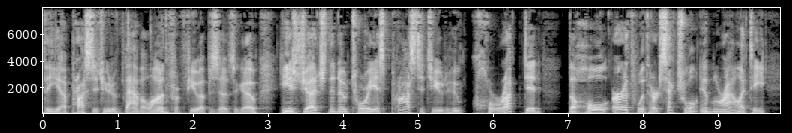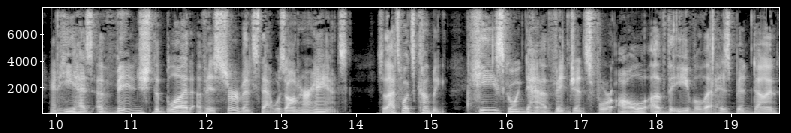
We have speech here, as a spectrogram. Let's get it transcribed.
the uh, prostitute of Babylon from a few episodes ago. He has judged the notorious prostitute who corrupted the whole earth with her sexual immorality, and he has avenged the blood of his servants that was on her hands. So that's what's coming. He's going to have vengeance for all of the evil that has been done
